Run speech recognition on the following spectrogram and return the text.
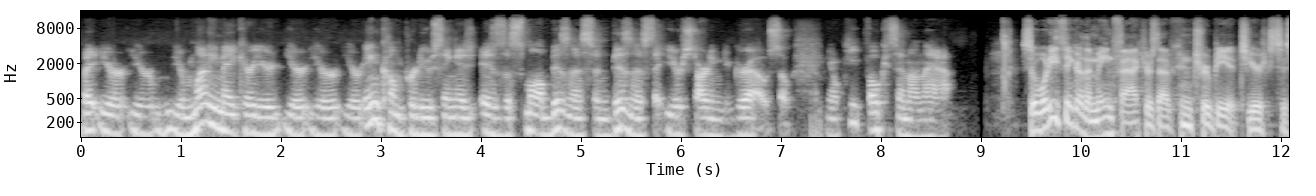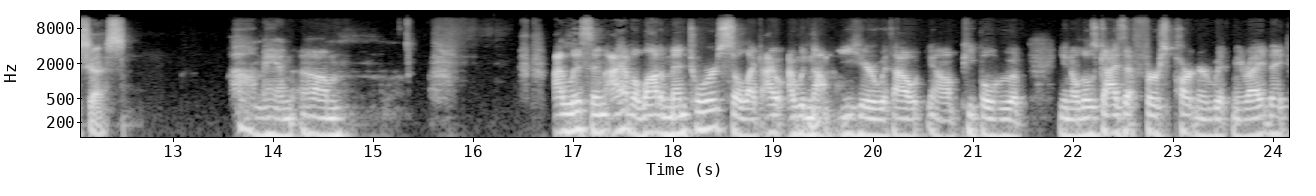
but your your your money maker your your your your income producing is is the small business and business that you're starting to grow so you know keep focusing on that so, what do you think are the main factors that have contributed to your success? Oh man, um, I listen. I have a lot of mentors, so like I, I would not be here without you know, people who have you know those guys that first partnered with me right? They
